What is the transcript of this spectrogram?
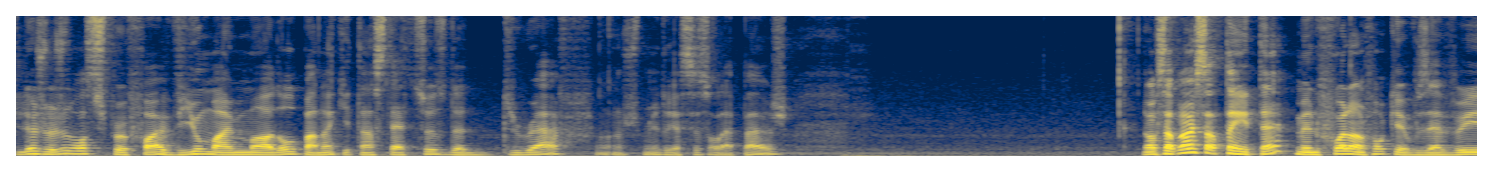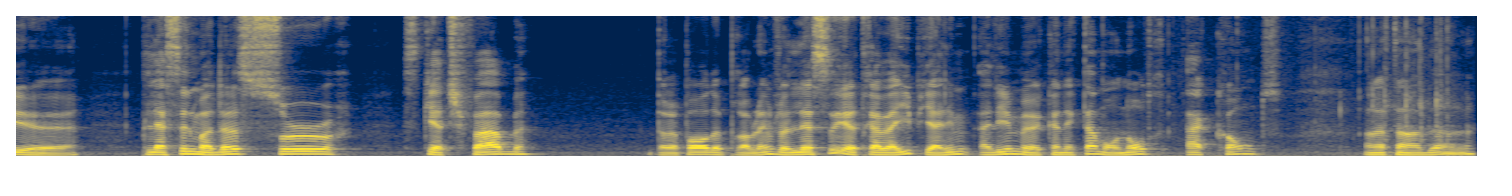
puis là, je veux juste voir si je peux faire View My Model pendant qu'il est en status de draft. Je suis mieux de rester sur la page. Donc ça prend un certain temps, mais une fois dans le fond que vous avez euh, placé le modèle sur Sketchfab, n'aurais pas de problème. Je vais le laisser euh, travailler puis aller, aller me connecter à mon autre account en attendant.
